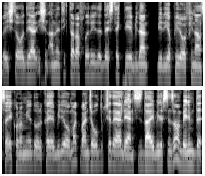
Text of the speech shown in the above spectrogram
ve işte o diğer işin analitik taraflarıyla destekleyebilen bir yapıyla o finansa, ekonomiye doğru kayabiliyor olmak bence oldukça değerli. Yani siz daha iyi bilirsiniz ama benim de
